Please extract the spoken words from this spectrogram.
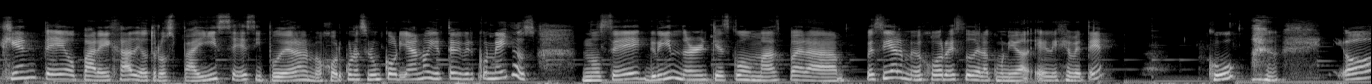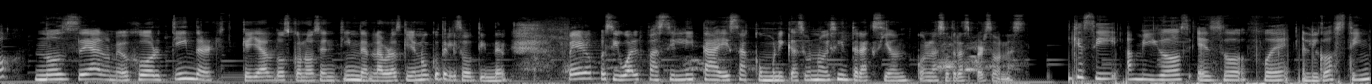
gente o pareja de otros países y poder a lo mejor conocer un coreano e irte a vivir con ellos. No sé, Grindr, que es como más para, pues sí, a lo mejor esto de la comunidad LGBT. Q. o no sé, a lo mejor Tinder, que ya los conocen Tinder. La verdad es que yo nunca he utilizado Tinder pero pues igual facilita esa comunicación o esa interacción con las otras personas. Que sí, amigos, eso fue el ghosting.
